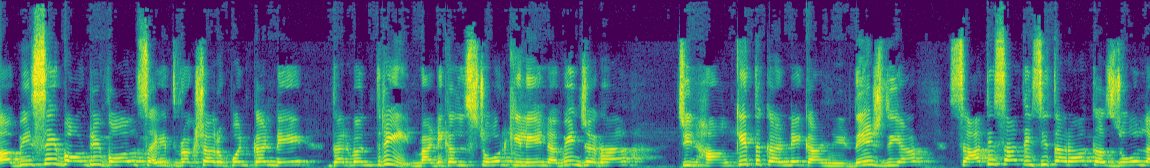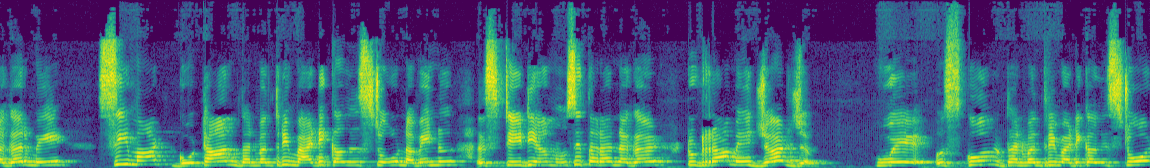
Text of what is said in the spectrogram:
अभी बाउंड्री वॉल सहित वृक्षारोपण करने, धनवंतरी मेडिकल स्टोर के लिए नवीन जगह चिन्हांकित करने का निर्देश दिया। साथ ही साथ इसी तरह कसडोल नगर में सी मार्ट गोठान धनवंतरी मेडिकल स्टोर नवीन स्टेडियम उसी तरह नगर टुडरा में जर्ज हुए school Dhanvantari medical store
